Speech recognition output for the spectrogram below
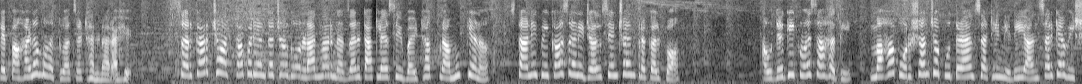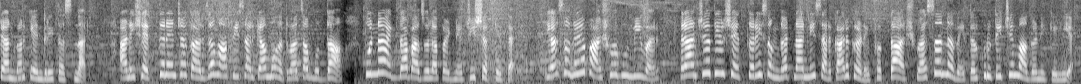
हे पाहणं महत्वाचं ठरणार आहे. सरकारच्या आतापर्यंतच्या धोरणांवर नजर टाकल्यास ही बैठक प्रामुख्यानं स्थानिक विकास आणि जलसिंचन प्रकल्प. औद्योगिक वसाहती महापुरुषांच्या पुतळ्यांसाठी निधी यांसारख्या विषयांवर केंद्रित असणार आणि शेतकऱ्यांच्या कर्जमाफीसारख्या महत्त्वाचा मुद्दा पुन्हा एकदा बाजूला पडण्याची शक्यता आहे. या सगळ्या पार्श्वभूमीवर राज्यातील शेतकरी संघटनांनी सरकारकडे फक्त आश्वासन नव्हे तर कृतीची मागणी केली आहे.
